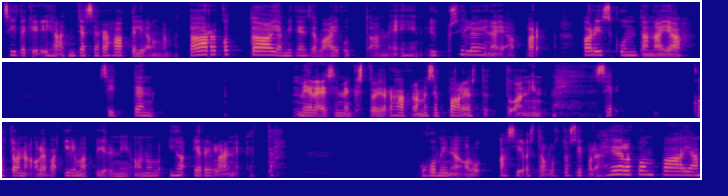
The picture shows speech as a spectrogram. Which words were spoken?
siitäkin ihan, että mitä se rahapeliongelma tarkoittaa ja miten se vaikuttaa meihin yksilöinä ja par, pariskuntana. Ja sitten meillä esimerkiksi tuo rahapelaamisen paljastettua, niin se kotona oleva ilmapiiri niin on ollut ihan erilainen, että puhuminen on ollut asioista ollut tosi paljon helpompaa ja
